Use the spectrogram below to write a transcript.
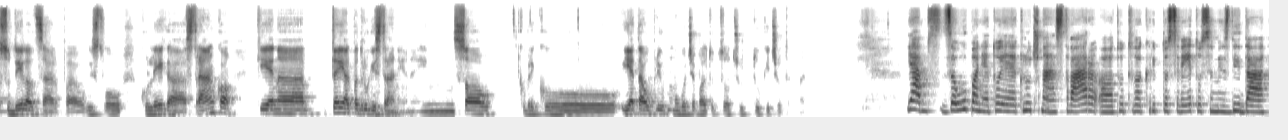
sodelavca ali pa v bistvu kolega, stranko, ki je na tej ali pa drugi strani. Ne? In so, ko reko, je ta vpliv mogoče pa tudi tukaj čutiti. Ja, zaupanje to je ključna stvar. Uh, tudi v kriptosvetu se mi zdi, da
